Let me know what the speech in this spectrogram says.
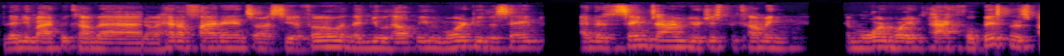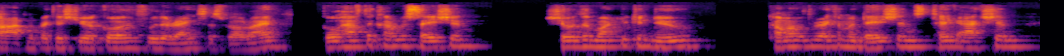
And then you might become a you know, head of finance or a CFO, and then you'll help even more do the same. And at the same time, you're just becoming a more and more impactful business partner because you're going through the ranks as well, right? Go have the conversation, show them what you can do, come up with recommendations, take action,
